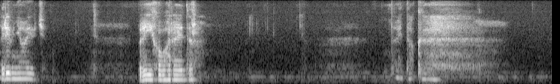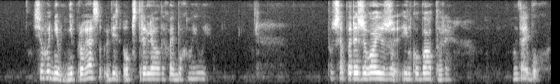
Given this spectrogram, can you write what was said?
рівняють. Приїхав грейдер. Та й так. е, Сьогодні Дніпрогес обстріляли, хай Бог милує. Тут ще переживаю ж інкубатори. Дай Бог.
